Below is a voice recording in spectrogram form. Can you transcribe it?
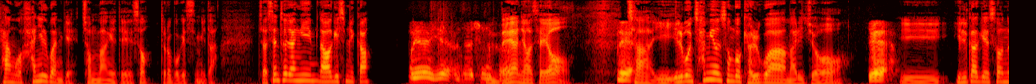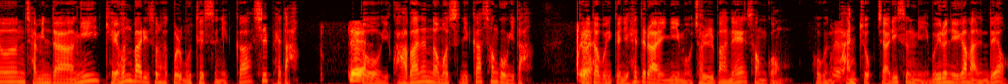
향후 한일 관계 전망에 대해서 들어보겠습니다. 자, 센터장님 나와 계십니까? 예, 예, 안녕하십니까. 네, 안녕하세요. 네. 자, 이 일본 참의원 선거 결과 말이죠. 예. 이 일각에서는 자민당이 개헌 발의선 확보를 못했으니까 실패다. 네. 또이 과반은 넘었으니까 성공이다. 그러다 네. 보니까 이제 헤드라인이 뭐 절반의 성공 혹은 네. 반쪽짜리 승리 뭐 이런 얘기가 많은데요.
